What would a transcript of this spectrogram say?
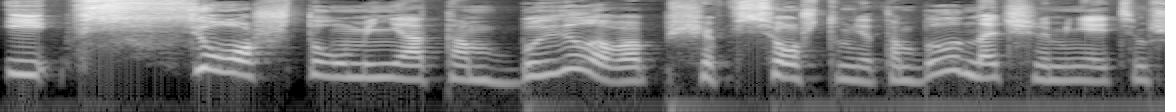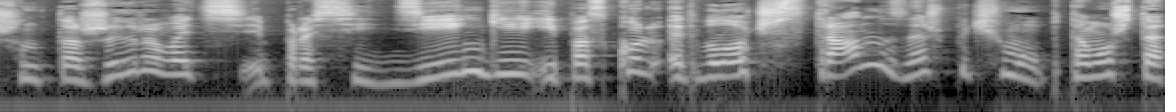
и все, что у меня там было, вообще все, что у меня там было, начали меня этим шантажировать, просить деньги. И поскольку это было очень странно, знаешь почему? Потому что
